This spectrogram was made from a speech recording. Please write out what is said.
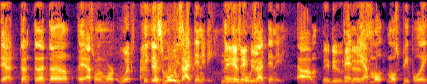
yeah. Dun dun dun. dun. Yeah, that's one of the more. What? He gives It's- movies identity. He Man, gives they movies do. identity. Um, They do. He and does. yeah, mo- most people they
